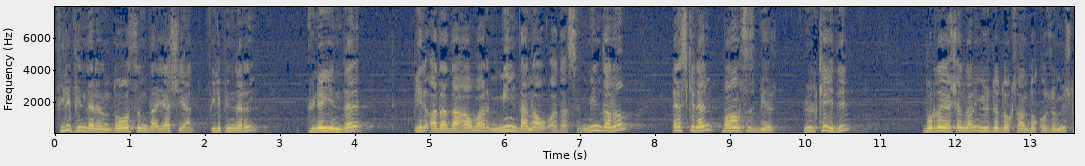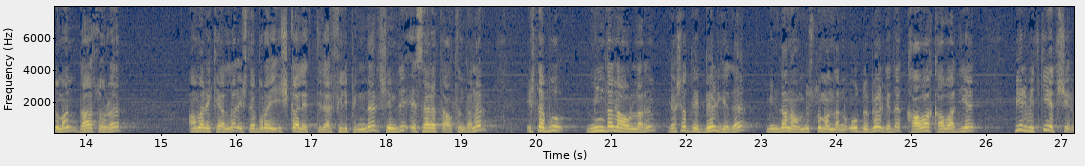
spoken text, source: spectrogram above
Filipinlerin doğusunda yaşayan, Filipinlerin güneyinde bir ada daha var. Mindanao adası. Mindanao eskiden bağımsız bir ülkeydi. Burada yaşayanların yüzde 99'u Müslüman. Daha sonra Amerikalılar işte burayı işgal ettiler Filipinliler. Şimdi esaret altındalar. İşte bu Mindanao'luların yaşadığı bölgede, Mindanao Müslümanların olduğu bölgede kava kava diye bir bitki yetişir.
